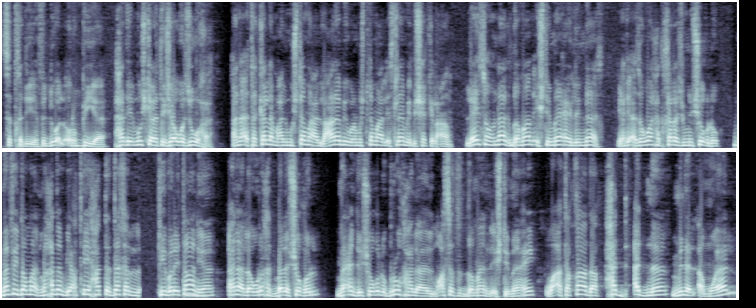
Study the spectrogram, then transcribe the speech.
ست خديجة في الدول الأوروبية هذه المشكلة تجاوزوها. أنا أتكلم عن المجتمع العربي والمجتمع الإسلامي بشكل عام. ليس هناك ضمان اجتماعي للناس. يعني إذا واحد خرج من شغله ما في ضمان. ما حدا بيعطيه حتى دخل في بريطانيا. أنا لو رحت بلا شغل ما عندي شغل بروح على مؤسسة الضمان الاجتماعي وأتقاضى حد أدنى من الأموال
